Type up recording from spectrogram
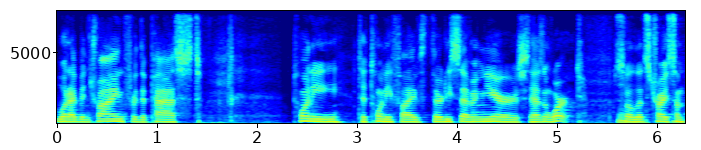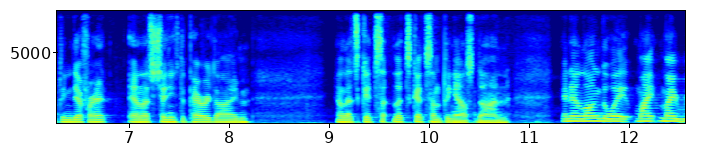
what I've been trying for the past 20 to 25, 37 years hasn't worked. So let's try something different and let's change the paradigm and let's get let's get something else done. And along the way, my my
